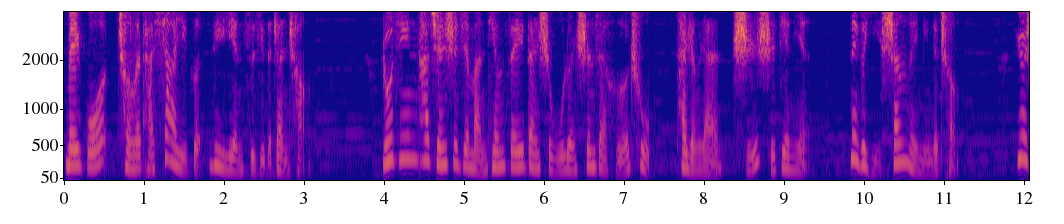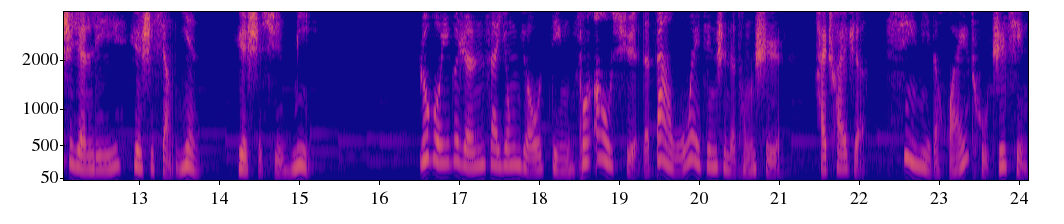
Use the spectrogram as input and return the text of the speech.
美国成了他下一个历练自己的战场。如今他全世界满天飞，但是无论身在何处，他仍然时时惦念那个以山为名的城。越是远离，越是想念，越是寻觅。如果一个人在拥有顶峰傲雪的大无畏精神的同时，还揣着细腻的怀土之情，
